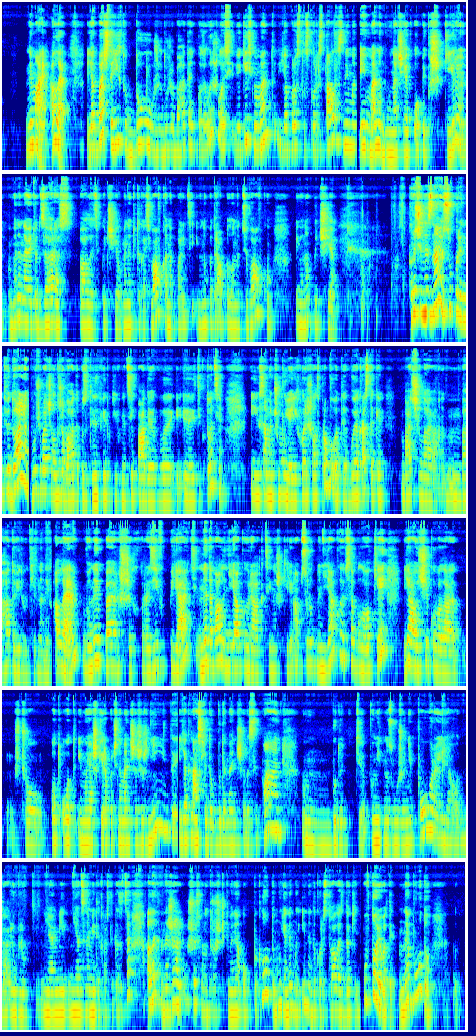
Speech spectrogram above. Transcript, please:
немає. Але, як бачите, їх тут дуже-дуже багатенько залишилось. В якийсь момент я просто скористалась ними, і в мене був, наче як опік шкіри. У мене навіть от зараз палець пече. У мене тут якась вавка на пальці, і воно потрапило на цю вавку, і воно пече. Коротше, не знаю, супер індивідуально, тому що бачила дуже багато позитивних відгуків на ці пади в е, е, Тіктоці. І саме чому я їх вирішила спробувати, бо якраз таки бачила багато відгуків на них. Але вони перших разів п'ять не давали ніякої реакції на шкірі, абсолютно ніякої, все було окей. Я очікувала що от-от і моя шкіра почне менше жирніти, як наслідок буде менше висипань, будуть помітно звужені пори. Я от да, люблю ніацинамід якраз таки за це. Але, на жаль, щось воно трошечки мене обпекло, тому я ними і не докористувалась до кінця. Повторювати не буду.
